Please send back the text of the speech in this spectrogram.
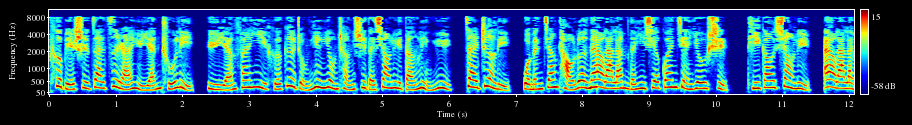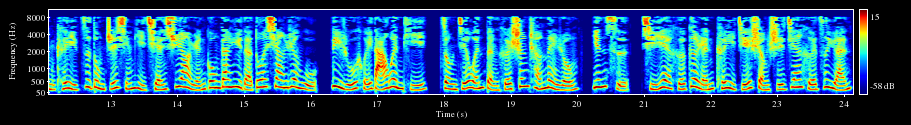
特别是在自然语言处理、语言翻译和各种应用程序的效率等领域。在这里，我们将讨论 LLM 的一些关键优势：提高效率，LLM 可以自动执行以前需要人工干预的多项任务，例如回答问题、总结文本和生成内容。因此，企业和个人可以节省时间和资源，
